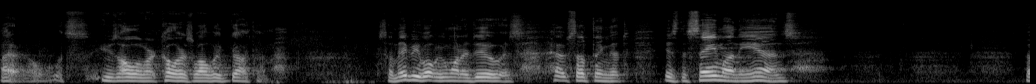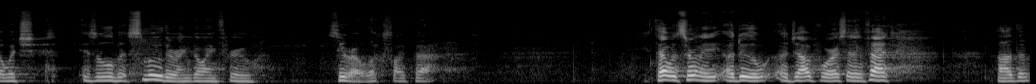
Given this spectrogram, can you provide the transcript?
I don't know, let's use all of our colors while we've got them. So maybe what we want to do is have something that is the same on the ends, but which is a little bit smoother in going through zero, looks like that. That would certainly uh, do a job for us. And in fact, uh, the,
